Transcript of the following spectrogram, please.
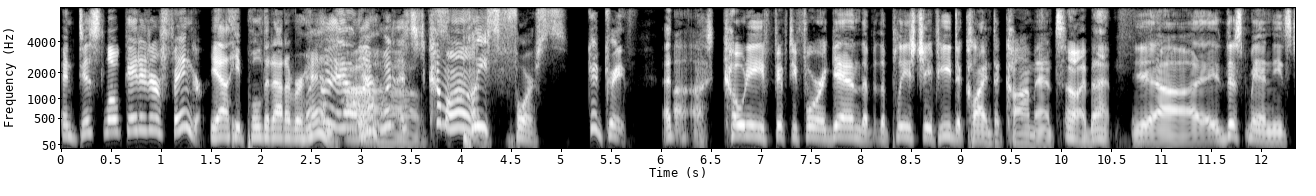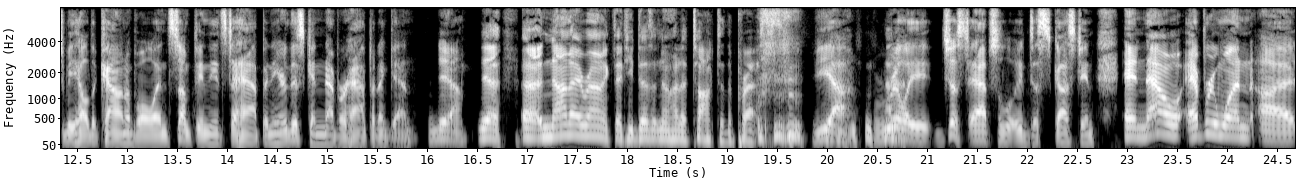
and dislocated her finger. Yeah, he pulled it out of her What hand. the hell? Yeah. What is- come on. Police force. Good grief. Uh, Cody, 54 again, the, the police chief, he declined to comment. Oh, I bet. Yeah, this man needs to be held accountable and something needs to happen here. This can never happen again. Yeah, yeah. Uh, not ironic that he doesn't know how to talk to the press. Yeah, really just absolutely disgusting. And now everyone uh,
